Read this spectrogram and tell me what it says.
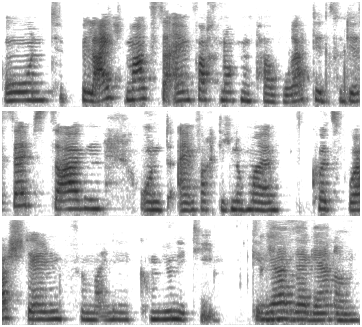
Und vielleicht magst du einfach noch ein paar Worte zu dir selbst sagen und einfach dich noch mal kurz vorstellen für meine Community. Genau. Ja, sehr gerne.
